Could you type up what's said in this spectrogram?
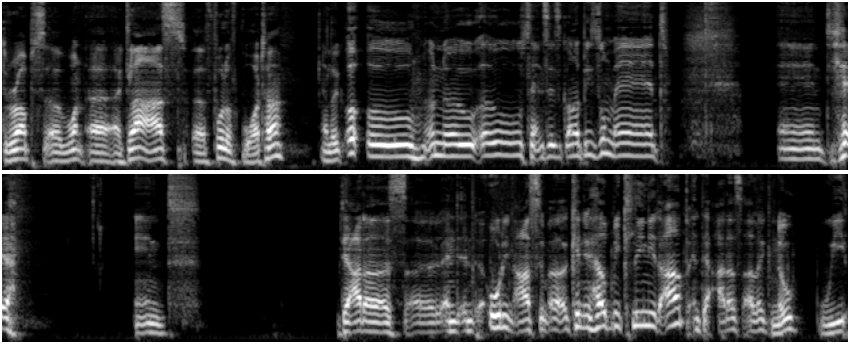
drops uh, one uh, a glass full of water and like, oh oh, oh no, oh Sensei's gonna be so mad. And yeah, and the others, uh, and, and Odyn asks him, uh, can you help me clean it up? And the others are like, no, we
